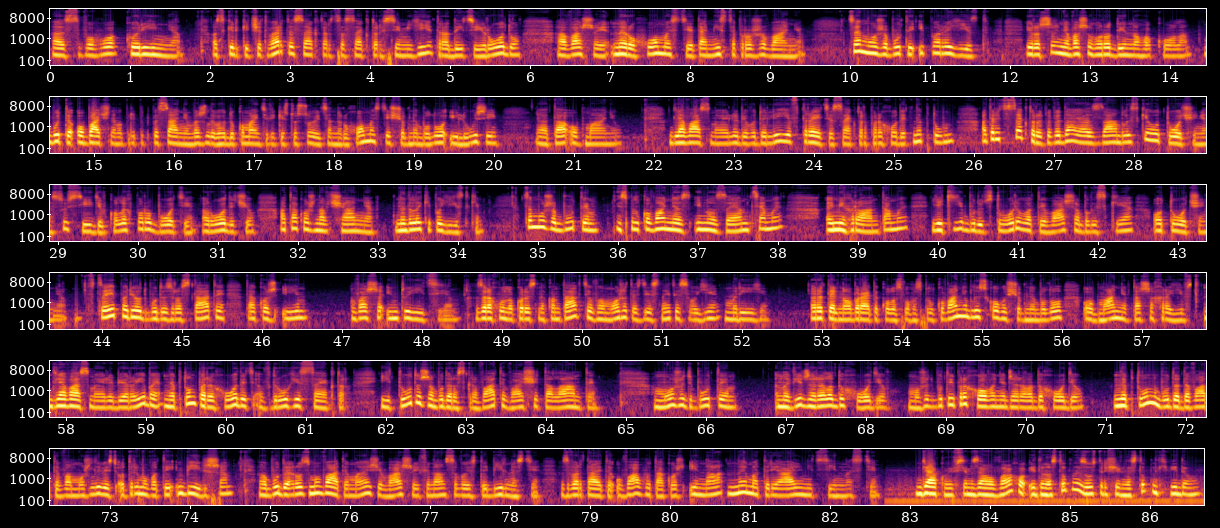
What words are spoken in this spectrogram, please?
е, свого коріння. Оскільки четвертий сектор це сектор сім'ї, традицій роду, вашої нерухомості та місця проживання. Це може бути і переїзд, і розширення вашого родинного кола. Будьте обачними при підписанні важливих документів, які стосуються нерухомості, щоб не було ілюзій е, та обманів. Для вас, мої любі водолії, в третій сектор переходить Нептун, а третій сектор відповідає за близьке оточення, сусідів, колег по роботі, родичів, а також навчання, недалекі поїздки. Це може бути спілкування з іноземцями, емігрантами, які будуть створювати ваше близьке оточення. В цей період буде зростати також і ваша інтуїція. За рахунок корисних контактів ви можете здійснити свої мрії. Ретельно обирайте коло свого спілкування близького, щоб не було обманів та шахраїв. Для вас, мої любі риби, Нептун переходить в другий сектор, і тут уже буде розкривати ваші таланти. Можуть бути нові джерела доходів, можуть бути і приховані джерела доходів. Нептун буде давати вам можливість отримувати більше, буде розмивати межі вашої фінансової стабільності. Звертайте увагу також і на нематеріальні цінності. Дякую всім за увагу і до наступних зустрічей в наступних відео.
